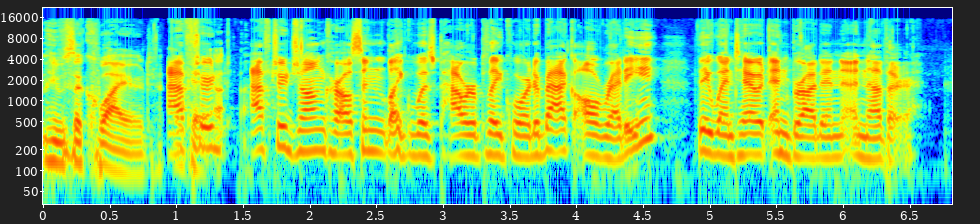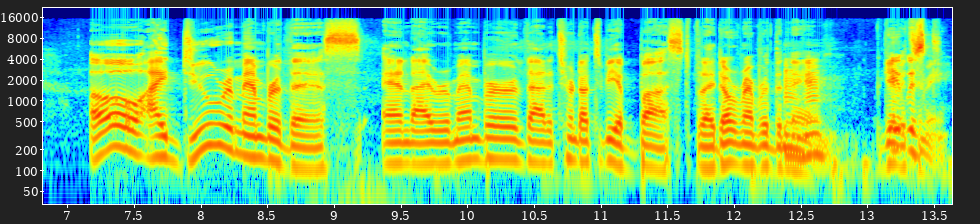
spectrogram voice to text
He was acquired After Okay, uh, after John Carlson like was power play quarterback already, they went out and brought in another. Oh, I do remember this, and I remember that it turned out to be a bust, but I don't remember the name. Give it, it was to me.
